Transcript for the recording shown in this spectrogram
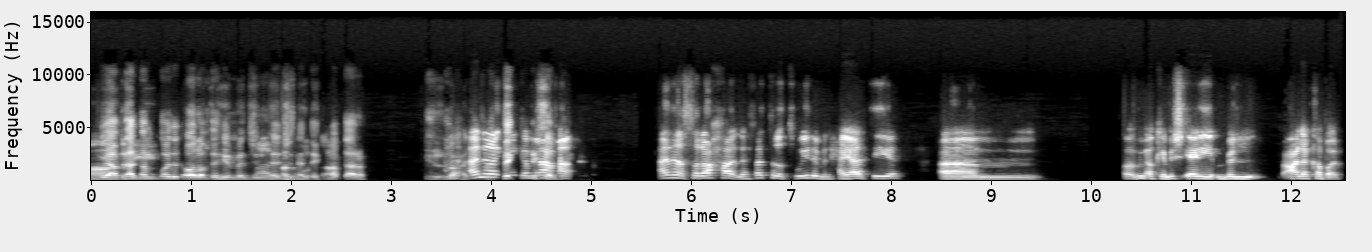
ما we have not encoded all of the human gen- ما آه. بتعرف. واحد. أنا يا جماعة أنا صراحة لفترة طويلة من حياتي أم... okay مش يعني بال... على كبر.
